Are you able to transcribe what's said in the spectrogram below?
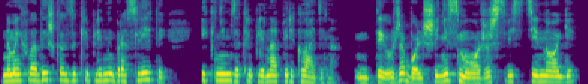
На моих лодыжках закреплены браслеты, и к ним закреплена перекладина. «Ты уже больше не сможешь свести ноги».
